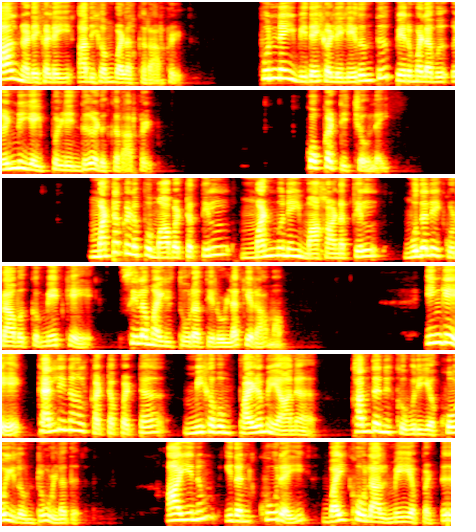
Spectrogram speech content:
கால்நடைகளை அதிகம் வளர்க்கிறார்கள். புன்னை விதைகளிலிருந்து பெருமளவு எண்ணெயை பிழிந்து எடுக்கிறார்கள். கொக்கட்டிச்சோலை. மட்டக்களப்பு மாவட்டத்தில் மண்முனை மாகாணத்தில் முதலைக்குடாவுக்கு மேற்கே சில மைல் தூரத்தில் உள்ள கிராமம். இங்கே கல்லினால் கட்டப்பட்ட மிகவும் பழமையான கந்தனுக்கு உரிய கோயில் ஒன்று உள்ளது. ஆயினும் இதன் கூரை வைக்கோலால் மேயப்பட்டு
